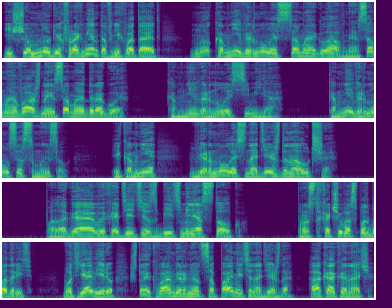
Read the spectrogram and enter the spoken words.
еще многих фрагментов не хватает, но ко мне вернулось самое главное, самое важное и самое дорогое. Ко мне вернулась семья. Ко мне вернулся смысл. И ко мне вернулась надежда на лучшее. «Полагаю, вы хотите сбить меня с толку». «Просто хочу вас подбодрить. Вот я верю, что и к вам вернется память и надежда. А как иначе?»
